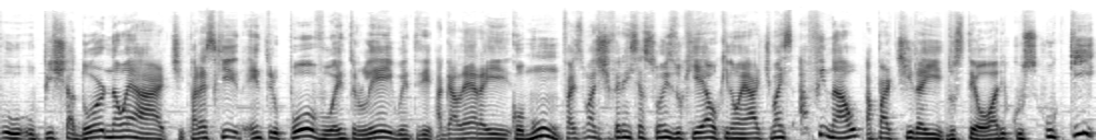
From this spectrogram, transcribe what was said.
o, o pichador não é arte. Parece que entre o povo, entre o leigo, entre a galera aí comum, faz umas diferenciações do que é, o que não é arte. Mas afinal, a partir aí dos teóricos, o que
